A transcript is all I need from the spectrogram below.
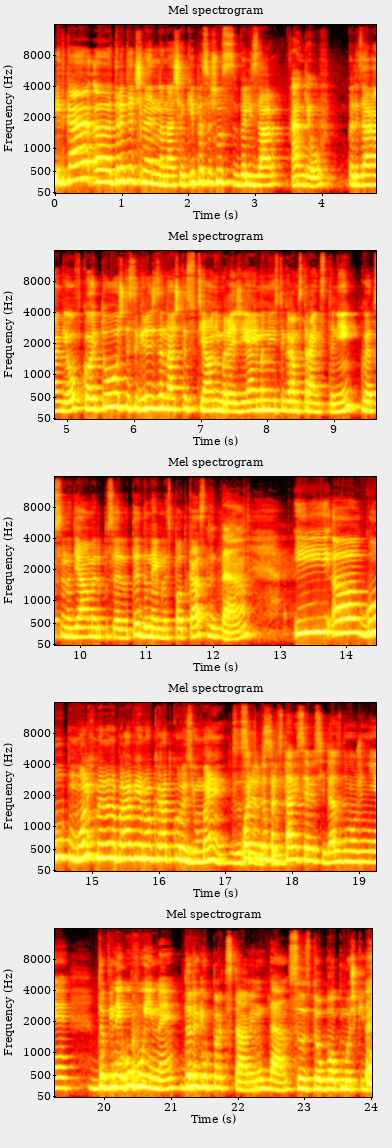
И така, третия член на нашия екип е всъщност Велизар Ангелов. Велизар Ангелов, който ще се грижи за нашите социални мрежи, а именно Инстаграм страницата ни, която се надяваме да последвате, да Nameless Podcast. Да. И а, го помолихме да направи едно кратко резюме за Което себе да си. представи себе си, да, за да може ние Да ви го негово пр- име Да ви го представим Да. с дълбок мъжки глас,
